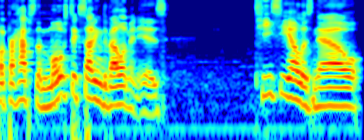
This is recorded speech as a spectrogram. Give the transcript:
But perhaps the most exciting development is TCL is now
